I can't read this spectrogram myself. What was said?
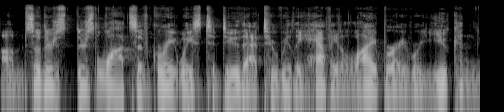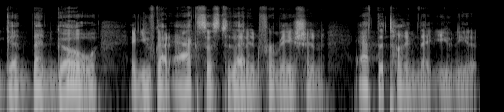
Um, so there's there's lots of great ways to do that to really have a library where you can get, then go and you've got access to that information at the time that you need it.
